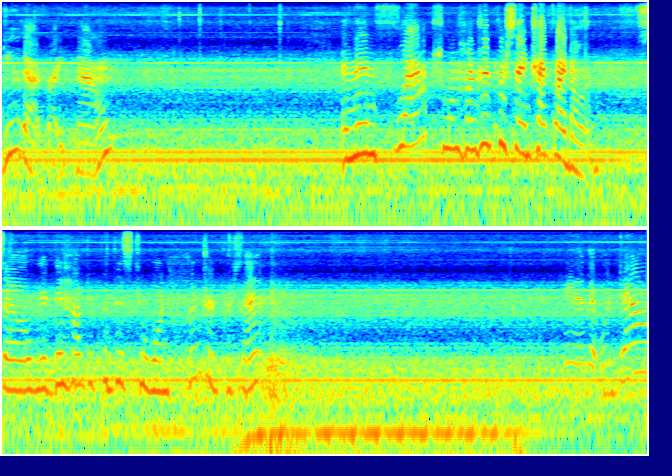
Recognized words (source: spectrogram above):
do that right now. And then flaps 100% check light on. So we're gonna have to put this to 100%. And that went down.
